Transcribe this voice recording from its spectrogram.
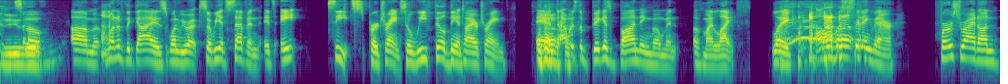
Jesus. so um one of the guys when we were so we had seven it's eight seats per train. So we filled the entire train. And that was the biggest bonding moment of my life. Like all of us sitting there first ride on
